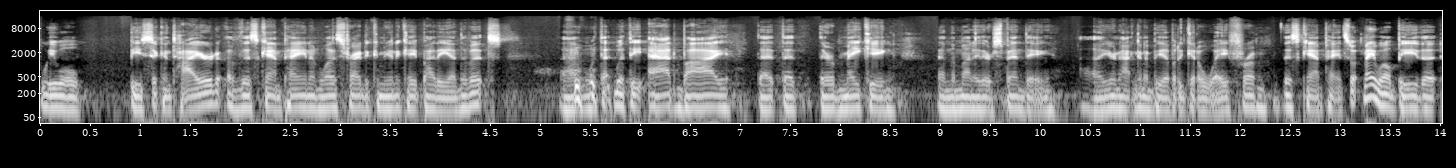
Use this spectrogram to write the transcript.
we will be sick and tired of this campaign and what it's trying to communicate by the end of it. Uh, with that, with the ad buy that that they're making and the money they're spending, uh, you're not going to be able to get away from this campaign. So it may well be that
